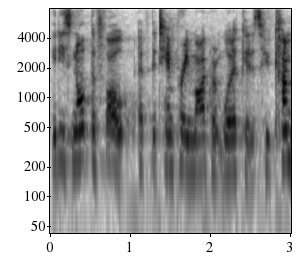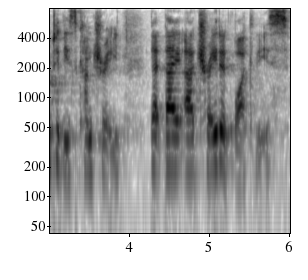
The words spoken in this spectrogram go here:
it is not the fault of the temporary migrant workers who come to this country that they are treated like this.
